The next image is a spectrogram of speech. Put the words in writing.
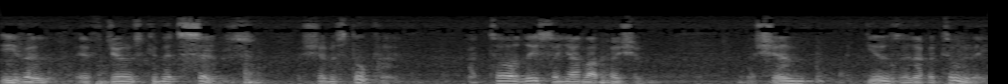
even if Jews commit sins. Hashem is still kind. Ator Lisa Yad Hashem gives an opportunity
